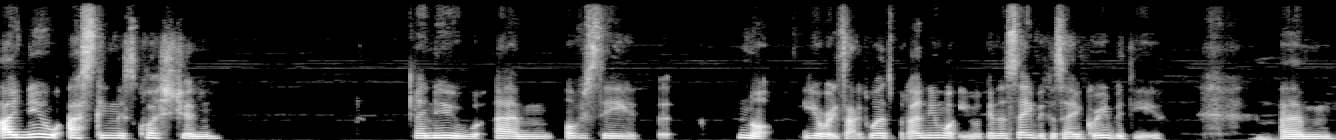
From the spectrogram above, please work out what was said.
i knew asking this question i knew um obviously uh, not your exact words but i knew what you were going to say because i agree with you. Um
